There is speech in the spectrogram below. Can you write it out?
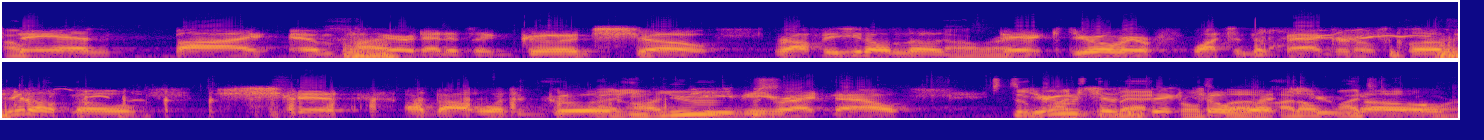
I- stand by Empire. That is a good show. Ralphie, you don't know All right. dick. You're over here watching the Bad Girls Club. You don't know shit about what's good I on used TV right now. you just stick to Club. what I don't you watch know.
